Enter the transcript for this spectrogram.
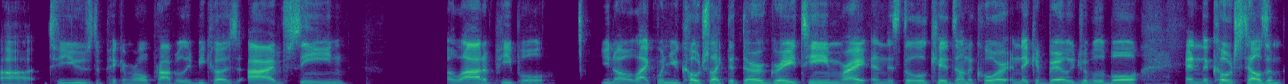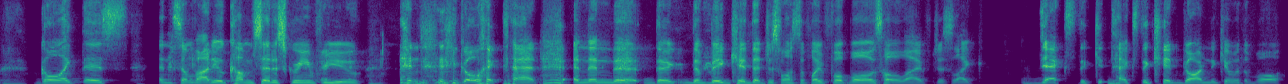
uh, to use the pick and roll properly because I've seen a lot of people, you know, like when you coach like the third grade team, right? And there's the little kids on the court and they could barely dribble the ball. And the coach tells them, go like this. And somebody will come set a screen for you and go like that. And then the the the big kid that just wants to play football his whole life just like decks the decks the kid guarding the kid with the ball.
